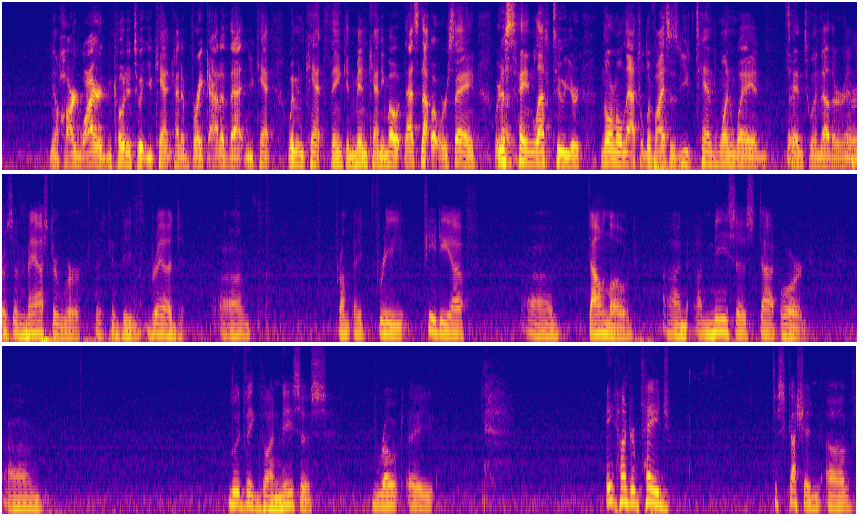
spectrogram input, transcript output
you know hardwired and coded to it you can't kind of break out of that and you can't women can't think and men can't emote. That's not what we're saying. We're just saying left to your normal natural devices you tend one way and There- tend to another There is a masterwork that can be read um, from a free PDF uh, download on Mises.org. Um, Ludwig von Mises wrote a 800-page discussion of,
